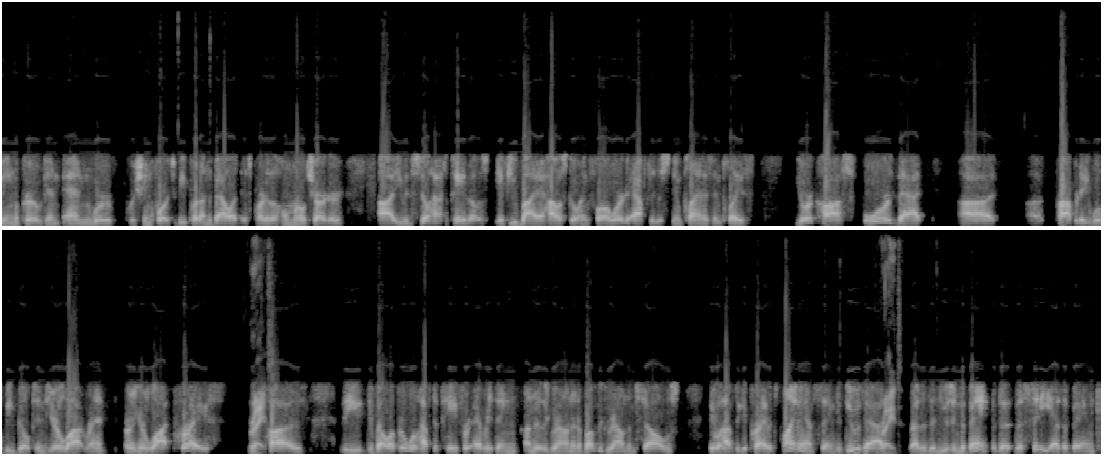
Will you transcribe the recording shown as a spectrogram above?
being approved, and, and we're pushing for it to be put on the ballot as part of the home rule charter, uh, you would still have to pay those. If you buy a house going forward after this new plan is in place, your costs for that uh, uh, property will be built into your lot rent or your lot price right. because the developer will have to pay for everything under the ground and above the ground themselves. they will have to get private financing to do that, Right. rather than using the bank, the, the city as a bank.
